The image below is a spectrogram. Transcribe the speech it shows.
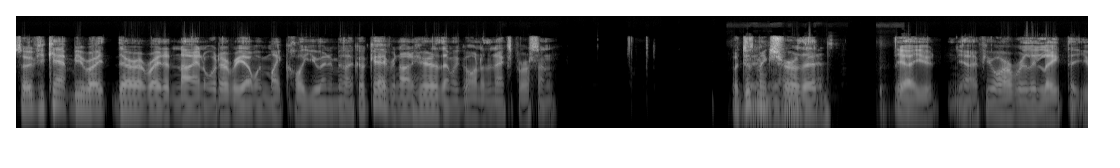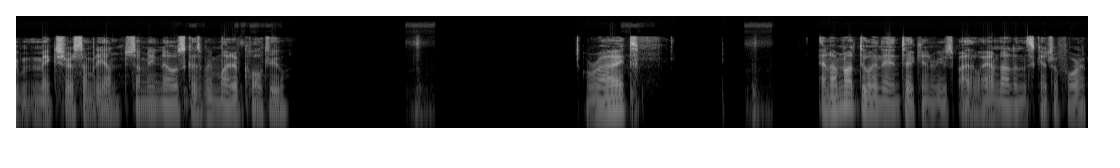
So if you can't be right there at right at nine or whatever, yeah, we might call you in and be like, okay, if you're not here, then we go on to the next person. But just make yeah, sure that sense. yeah, you yeah, if you are really late, that you make sure somebody on somebody knows because we might have called you. Right. And I'm not doing the intake interviews, by the way. I'm not on the schedule for it.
